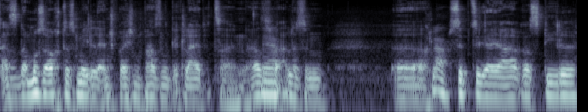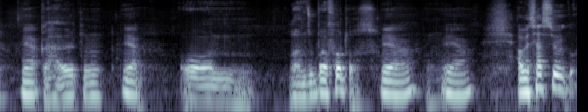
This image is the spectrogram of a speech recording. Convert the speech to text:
also da muss auch das Mädel entsprechend passend gekleidet sein. ne? Das Ja. war alles im äh, Klar. 70er-Jahre-Stil Ja. gehalten. ja. Und waren super Fotos. Ja, ja. Aber jetzt hast du,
